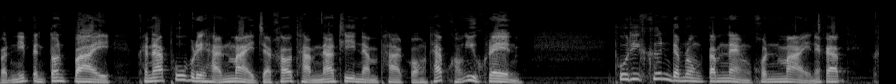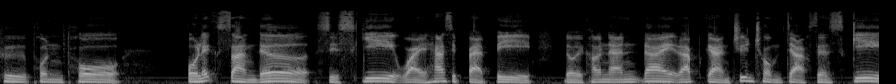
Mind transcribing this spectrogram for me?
บัดนี้เป็นต้นไป คณะผู้บริหารใหม่จะเข้าทำหน้าที่นำพากองทัพของยูเครน ผู้ที่ขึ้นดำรงตำแหน่งคนใหม่นะครับ คือพลโทโอเล็กซานเดอร์ซิสกี้วัย 58 ปี โดยเขานั้นได้รับการชื่นชมจากเซเลนสกี้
